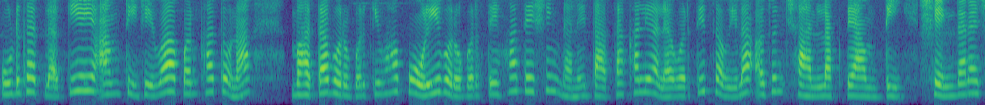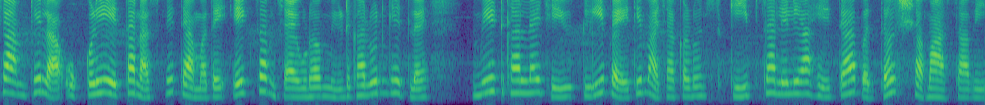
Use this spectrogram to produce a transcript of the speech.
कूट घातला की आमटी जेव्हा आपण खातो ना भाताबरोबर किंवा पोळीबरोबर तेव्हा ते शेंगदाणे दाताखाली आल्यावरती चवीला अजून छान लागते आमटी. शेंगदाण्याच्या आमटीला उकळी येतानाच मी त्यामध्ये एक चमचा एवढं मीठ घालून घेतलंय. मीठ घालण्याची क्लिप आहे ती माझ्याकडून स्किप झालेली आहे त्याबद्दल क्षमा असावी.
